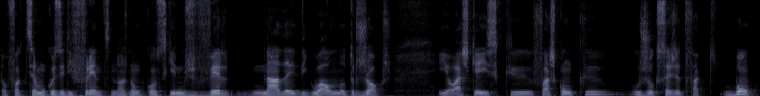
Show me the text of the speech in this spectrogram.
É o facto de ser uma coisa diferente, nós não conseguirmos ver nada de igual noutros jogos. E eu acho que é isso que faz com que o jogo seja de facto bom.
